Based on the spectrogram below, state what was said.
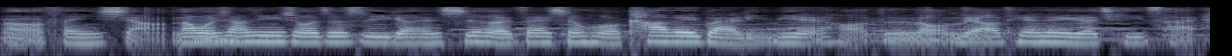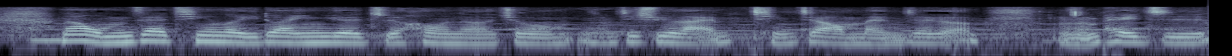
呃分享。那我相信说，这是一个很适合在生活咖啡馆里面哈这种聊天的一个题材。那我们在听了一段音乐之后呢，就继续来请教我们这个嗯佩芝，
